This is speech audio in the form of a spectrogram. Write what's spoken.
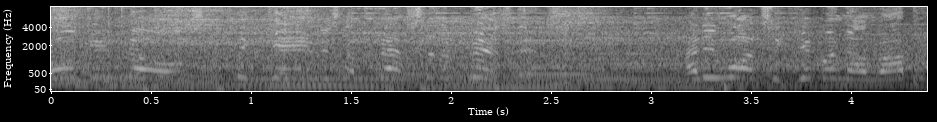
Hogan knows the game is the best in the business. And he wants to give another opportunity.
